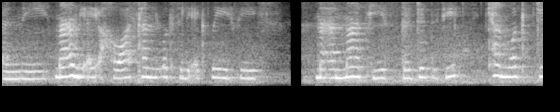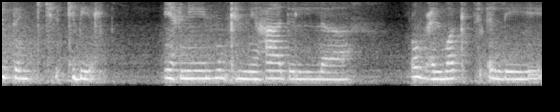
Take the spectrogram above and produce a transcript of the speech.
أني ما عندي أي أخوات. كان الوقت اللي أقضيه في مع عماتي في بيت جدتي كان وقت جدا كبير. يعني ممكن يعادل ربع الوقت اللي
